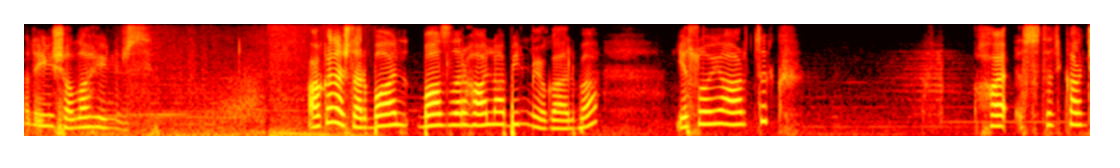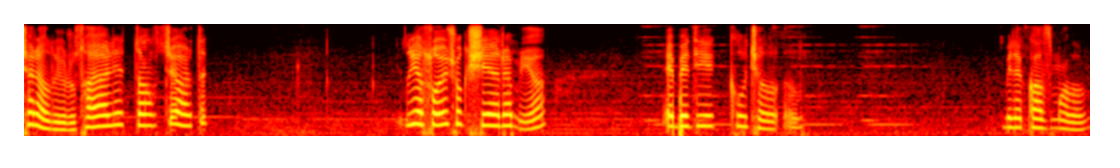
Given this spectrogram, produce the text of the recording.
Hadi inşallah yeniriz. Arkadaşlar ba- bazıları hala bilmiyor galiba. Yasuo'yu artık ha- statik hançer alıyoruz. Hayalet dansçı artık Yasuo'ya çok işe yaramıyor. Ebedi kılıç alalım. Bir de kazma alalım.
